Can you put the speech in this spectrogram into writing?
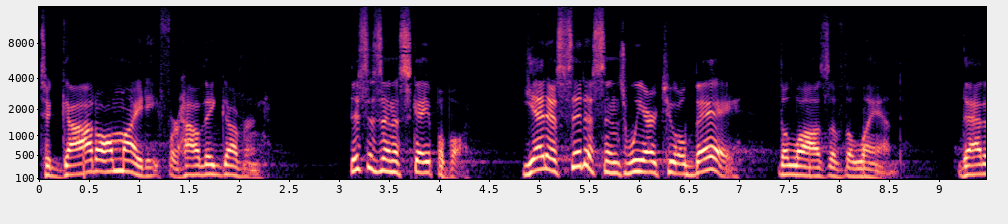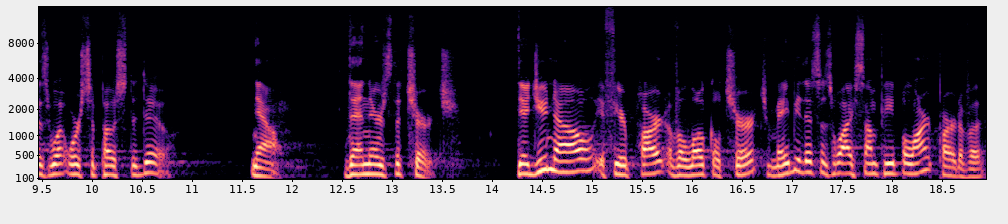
to God Almighty for how they govern. This is inescapable. Yet, as citizens, we are to obey the laws of the land. That is what we're supposed to do. Now, then there's the church. Did you know if you're part of a local church? Maybe this is why some people aren't part of a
